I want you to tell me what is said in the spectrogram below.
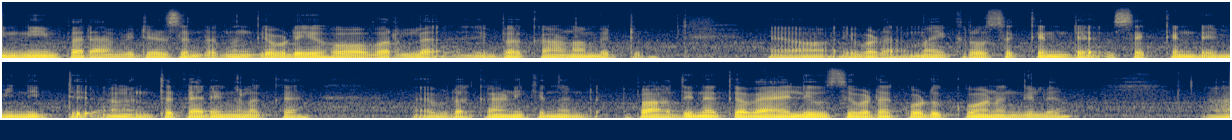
ഇനിയും പാരാമീറ്റേഴ്സ് ഉണ്ട്. നിങ്ങൾക്ക് ഇവിടെ ഈ ഹോവറിൽ ഇപ്പോൾ കാണാൻ പറ്റും. ഇവിടെ മൈക്രോ സെക്കൻഡ് സെക്കൻഡ് മിനിറ്റ് അങ്ങനത്തെ കാര്യങ്ങളൊക്കെ ഇവിടെ കാണിക്കുന്നുണ്ട്. അപ്പോൾ അതിനൊക്കെ വാല്യൂസ് ഇവിടെ കൊടുക്കുവാണെങ്കിൽ ആ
